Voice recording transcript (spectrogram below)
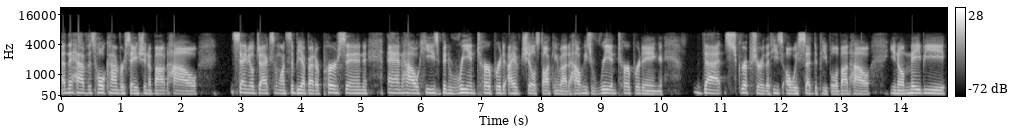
and they have this whole conversation about how Samuel Jackson wants to be a better person and how he's been reinterpreted. I have chills talking about it, how he's reinterpreting that scripture that he's always said to people about how, you know, maybe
